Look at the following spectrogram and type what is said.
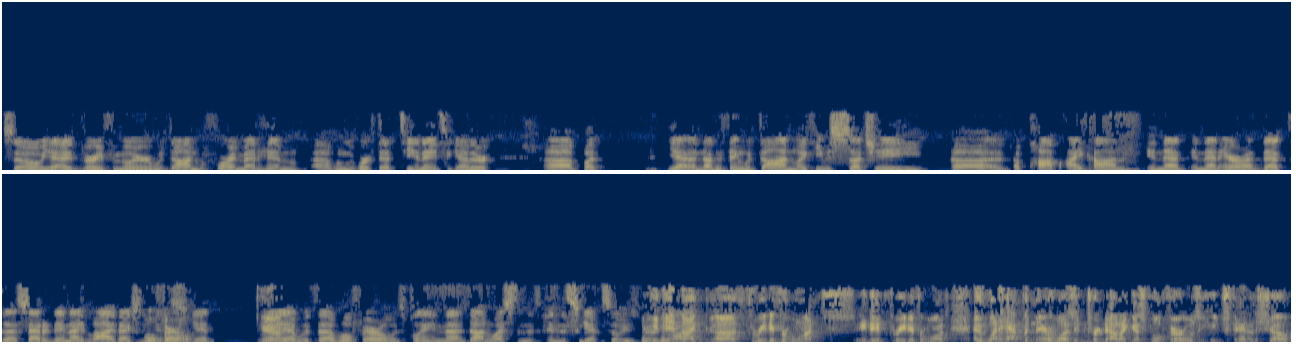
So yeah, very familiar with Don before I met him uh, when we worked at TNA together. Uh, but yeah, another thing with Don, like he was such a uh, a pop icon in that in that era that uh, Saturday Night Live actually Will did Ferrell. a skit. Yeah. yeah, with uh, Will Ferrell was playing uh, Don West in the in the skit, so he's He did popular. like uh, three different ones. He did three different ones. And what happened there was, it turned out, I guess Will Ferrell was a huge fan of the show,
